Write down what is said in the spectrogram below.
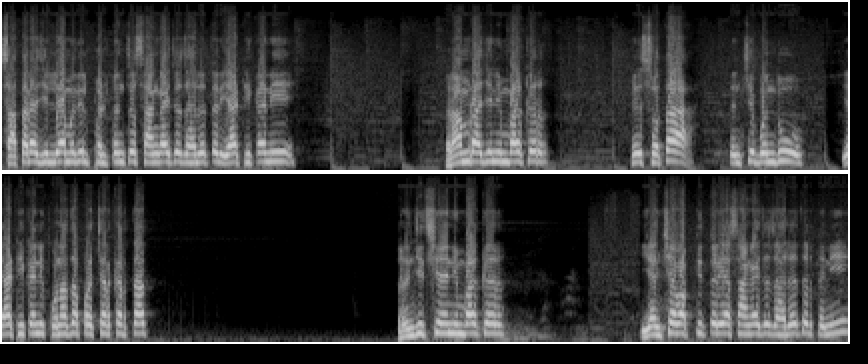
सातारा जिल्ह्यामधील फलटणचं सांगायचं झालं तर या ठिकाणी रामराजे निंबाळकर हे स्वतः त्यांचे बंधू या ठिकाणी कोणाचा प्रचार करतात? रणजितसिंह निंबाळकर यांच्या बाबतीत तर या सांगायचं झालं तर त्यांनी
